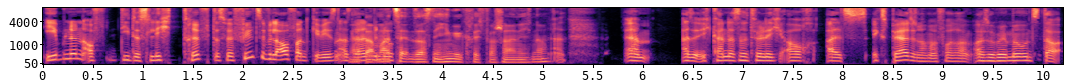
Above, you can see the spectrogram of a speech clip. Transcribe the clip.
Ebenen, auf die das Licht trifft. Das wäre viel zu viel Aufwand gewesen. Also, ja, damals du, hätten sie das nicht hingekriegt wahrscheinlich, ne? ähm, also ich kann das natürlich auch als Experte nochmal vortragen. Also wenn wir uns da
